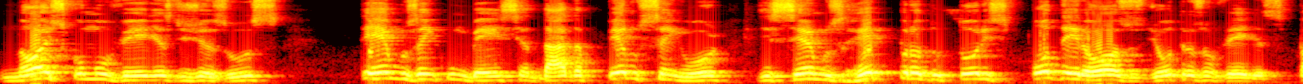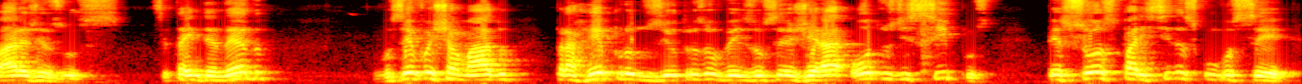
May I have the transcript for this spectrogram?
Nós, como ovelhas de Jesus, temos a incumbência dada pelo Senhor de sermos reprodutores poderosos de outras ovelhas para Jesus. Você está entendendo? Você foi chamado para reproduzir outras ovelhas, ou seja, gerar outros discípulos, pessoas parecidas com você,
